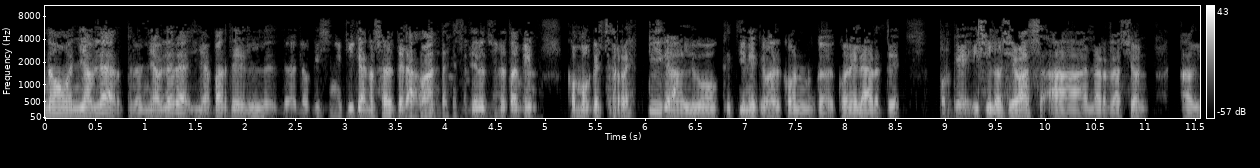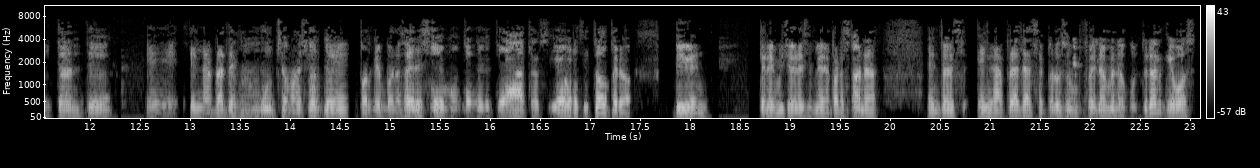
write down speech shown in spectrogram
No, ni hablar, pero ni hablar, y aparte lo que significa no solamente las bandas que salieron, sino también como que se respira algo que tiene que ver con, con el arte, porque, y si lo llevas a la relación habitante, eh, en La Plata es mucho mayor que, porque en Buenos Aires sí hay un montón de teatros y obras y todo, pero viven tres millones y medio de personas. Entonces, en La Plata se produce un fenómeno cultural que vos,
